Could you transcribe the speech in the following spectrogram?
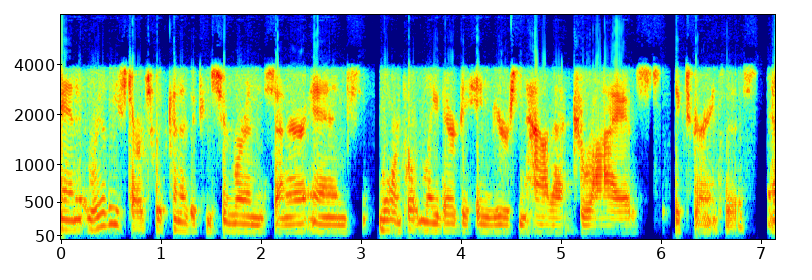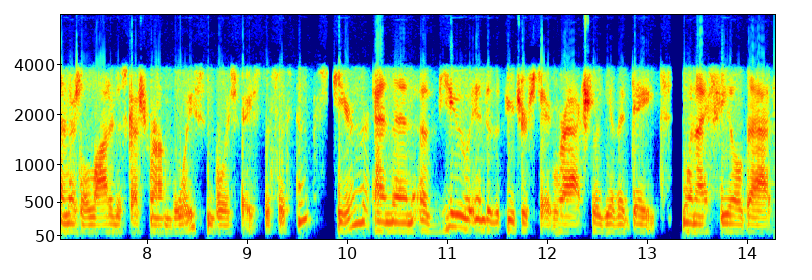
And it really starts with kind of the consumer in the center and more importantly, their behaviors and how that drives experiences. And there's a lot of discussion around voice and voice-based assistance here. And then a view into the future state where I actually give a date when I feel that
